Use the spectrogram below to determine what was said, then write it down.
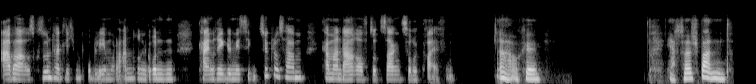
aber aus gesundheitlichen Problemen oder anderen Gründen keinen regelmäßigen Zyklus haben, kann man darauf sozusagen zurückgreifen. Ah, okay. Ja, total spannend.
